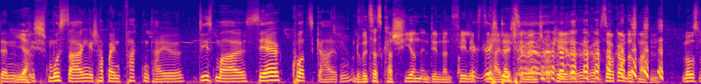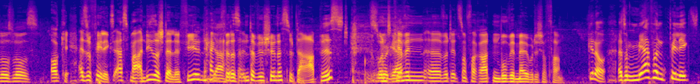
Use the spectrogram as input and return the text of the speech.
denn Ja. ich muss sagen, ich habe meinen Faktenteil diesmal sehr kurz gehalten. Und du willst das kaschieren, indem dann Felix die Richtig. Highlights hier Mensch. Okay, das, so kann man das machen. los, los, los. Okay, also Felix, erstmal an dieser Stelle vielen Dank Ja. für das Interview. Schön, dass du da bist. Super Und gern. Kevin äh, wird jetzt noch verraten, wo wir mehr über dich erfahren. Genau, also mehr von Felix,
